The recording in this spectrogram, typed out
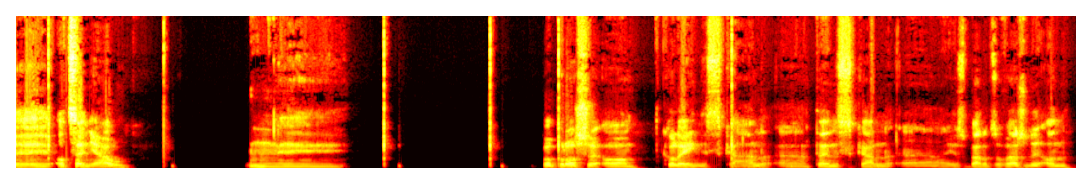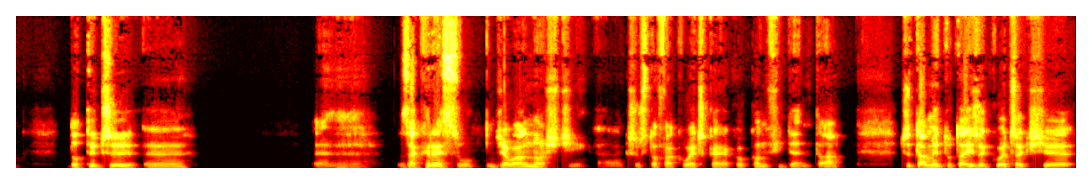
e, oceniał. E, poproszę o kolejny skan. E, ten skan jest bardzo ważny. On dotyczy e, zakresu działalności e, Krzysztofa Kłeczka jako konfidenta. Czytamy tutaj, że Kłeczek się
